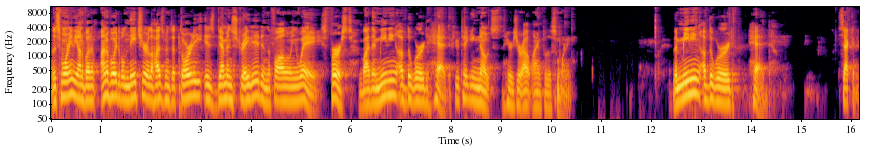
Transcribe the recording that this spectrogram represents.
This morning, the unavoidable nature of the husband's authority is demonstrated in the following ways. First, by the meaning of the word head. If you're taking notes, here's your outline for this morning. The meaning of the word head. Second,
